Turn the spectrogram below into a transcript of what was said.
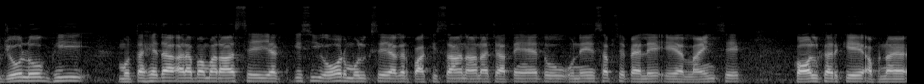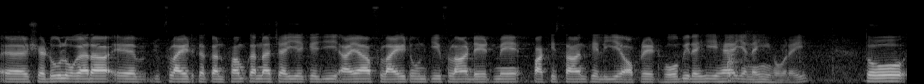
जो लोग भी मुतहदा अरब अमारात से या किसी और मुल्क से अगर पाकिस्तान आना चाहते हैं तो उन्हें सबसे पहले एयरलाइन से कॉल करके अपना शेड्यूल वगैरह फ़्लाइट का कंफर्म करना चाहिए कि जी आया फ़्लाइट उनकी फ़लाँ डेट में पाकिस्तान के लिए ऑपरेट हो भी रही है या नहीं हो रही। तो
